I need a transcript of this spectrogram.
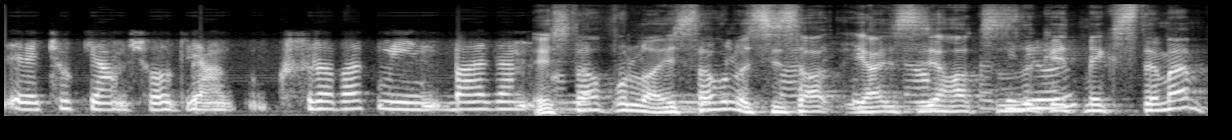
evet çok yanlış oldu. Yani kusura bakmayın bazen Estağfurullah estağfurullah. Siz yani size haksızlık etmek istemem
